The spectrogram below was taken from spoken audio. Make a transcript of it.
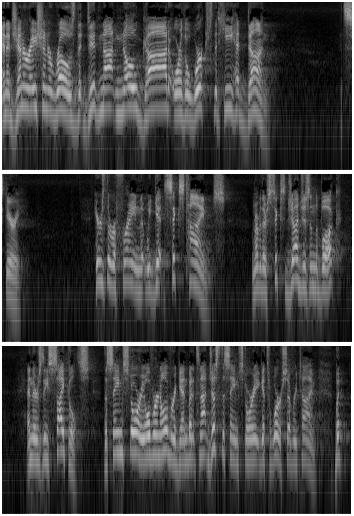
And a generation arose that did not know God or the works that He had done. It's scary. Here's the refrain that we get six times. Remember, there's six judges in the book, and there's these cycles. The same story over and over again, but it's not just the same story, it gets worse every time. But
